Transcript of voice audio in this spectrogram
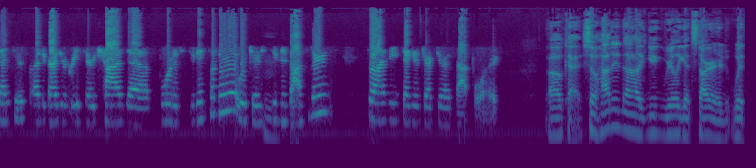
Center for Undergraduate Research has a board of students under it, which are Hmm. student ambassadors. So I'm the executive director of that board. okay, so how did uh, you really get started with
